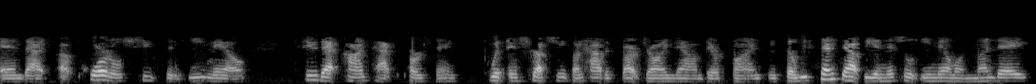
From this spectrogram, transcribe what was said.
and that uh, portal shoots an email to that contact person with instructions on how to start drawing down their funds. And so we sent out the initial email on Monday.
